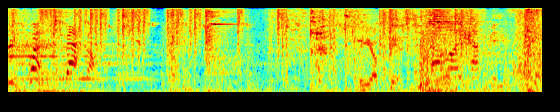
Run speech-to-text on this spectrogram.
Request backup! The abyss An Ally has been slain.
